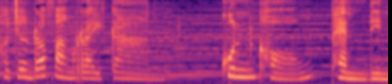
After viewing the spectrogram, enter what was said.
ขอเชิญรับฟังรายการ คุณของแผ่นดิน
